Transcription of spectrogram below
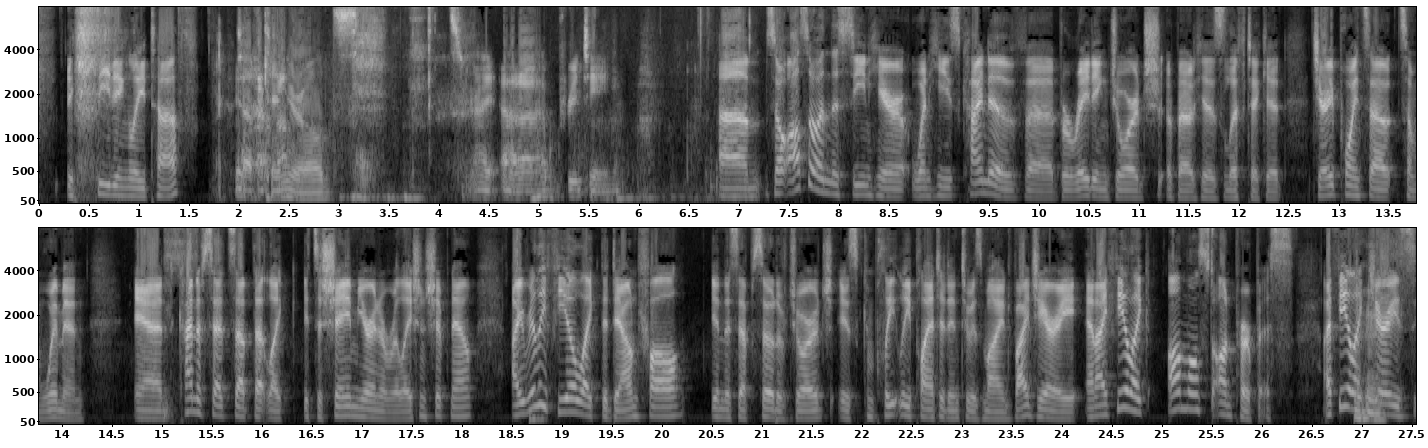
exceedingly tough? Tough ten year olds. That's right. Uh, preteen. Um, so also in this scene here, when he's kind of uh, berating George about his lift ticket, Jerry points out some women and kind of sets up that like it's a shame you're in a relationship now. I really feel like the downfall in this episode of George is completely planted into his mind by Jerry, and I feel like almost on purpose. I feel like Jerry's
